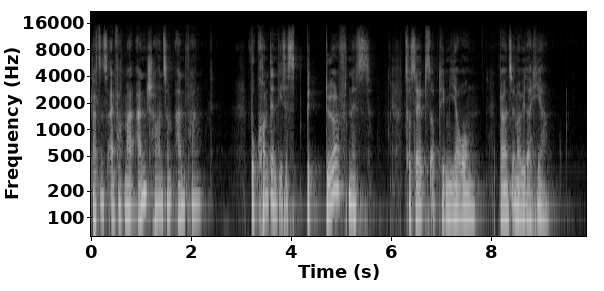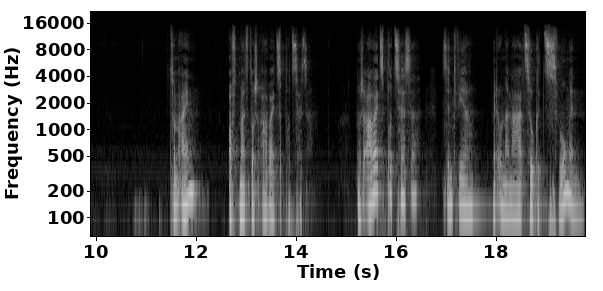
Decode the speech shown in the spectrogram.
Lass uns einfach mal anschauen zum Anfang, wo kommt denn dieses Bedürfnis zur Selbstoptimierung bei uns immer wieder her? Zum einen oftmals durch Arbeitsprozesse. Durch Arbeitsprozesse sind wir mitunter nahezu gezwungen,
